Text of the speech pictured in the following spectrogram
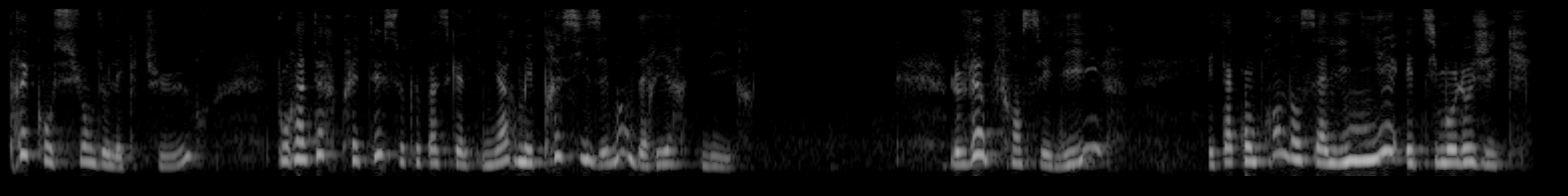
précaution de lecture pour interpréter ce que Pascal Quignard met précisément derrière lire. Le verbe français lire est à comprendre dans sa lignée étymologique,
